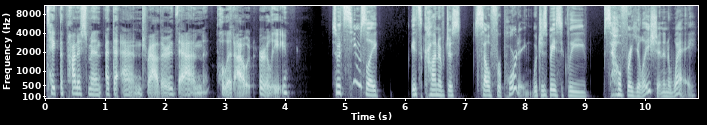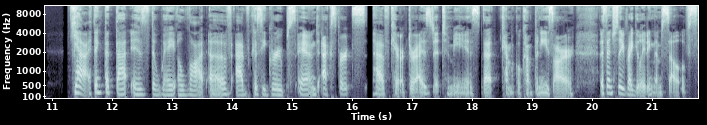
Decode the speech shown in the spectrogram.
take the punishment at the end rather than pull it out early. So, it seems like it's kind of just self reporting, which is basically self regulation in a way. Yeah, I think that that is the way a lot of advocacy groups and experts have characterized it to me is that chemical companies are essentially regulating themselves.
